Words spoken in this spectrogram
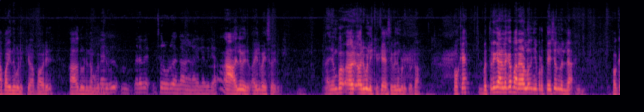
അപ്പോൾ അതിന് വിളിക്കും. അപ്പോൾ അവർ ആ തുണി നമുക്ക് തരും. ആ അതിൽ വരും. അതിൽ പൈസ വരും. അതിന് മുമ്പ് അവർ വിളിക്കും. കെ എസ് ബിന്ന് വിളിക്കും കേട്ടോ. ഓക്കെ? അപ്പോൾ ഇത്രയും കാര്യങ്ങളൊക്കെ പറയാനുള്ളൂ. ഇനി പ്രത്യേകിച്ചൊന്നുമില്ല. ഓക്കെ?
